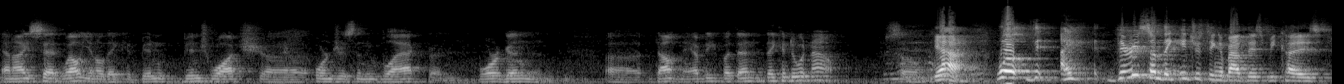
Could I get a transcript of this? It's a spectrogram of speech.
And I said, "Well, you know, they could bin- binge watch uh, Orange Is the New Black and Oregon and uh, Downton Abbey, but then they can do it now." So Yeah. Well, th- I, there is something interesting about this because,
